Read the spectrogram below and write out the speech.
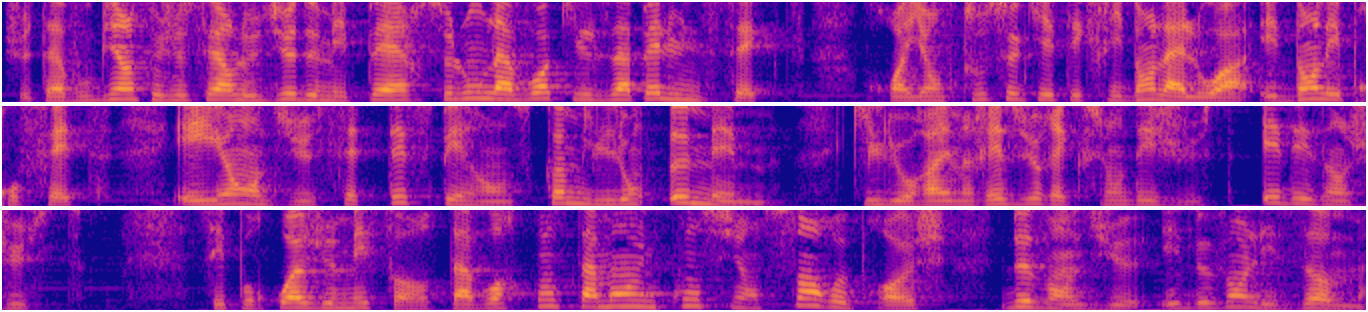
Je t'avoue bien que je sers le Dieu de mes pères selon la voie qu'ils appellent une secte, croyant tout ce qui est écrit dans la loi et dans les prophètes, ayant en Dieu cette espérance, comme ils l'ont eux-mêmes, qu'il y aura une résurrection des justes et des injustes. C'est pourquoi je m'efforce d'avoir constamment une conscience sans reproche devant Dieu et devant les hommes.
